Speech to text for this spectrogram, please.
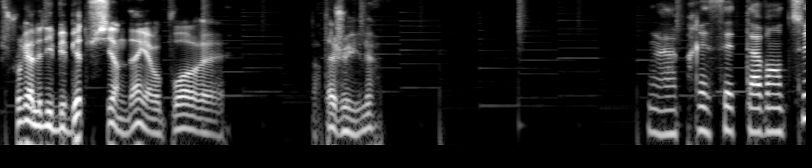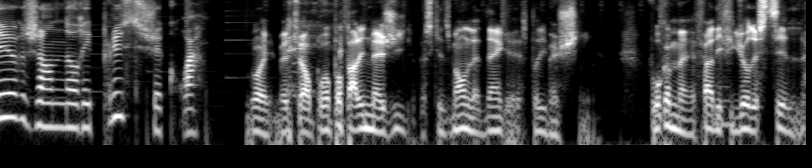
Je crois qu'elle a des bébites aussi en dedans qu'elle va pouvoir euh, partager. Là. Après cette aventure, j'en aurai plus, je crois. Oui, mais tu, on pourra pas parler de magie, là, parce qu'il y a du monde là-dedans que c'est pas des magiciens. Faut comme euh, faire des figures de style.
